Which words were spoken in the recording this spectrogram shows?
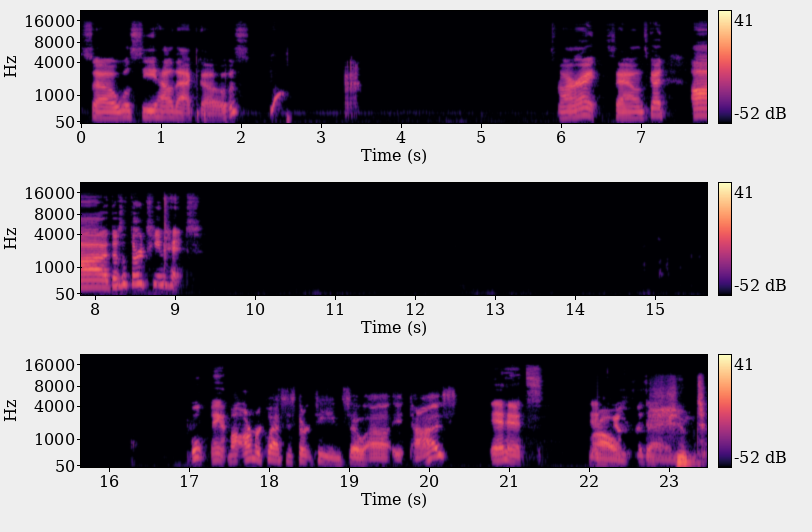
So we'll see how that goes. All right, sounds good. Uh, there's a 13 hit. Oh, hang on. My armor class is 13, so uh, it ties. It hits. It Oh, counts as a dang. Shoot.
